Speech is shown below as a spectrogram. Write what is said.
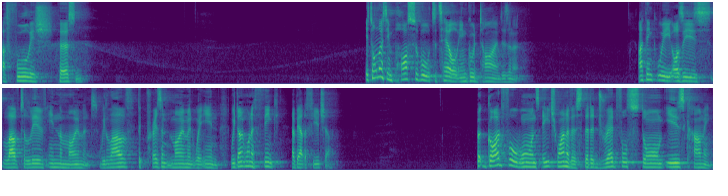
a foolish person? It's almost impossible to tell in good times, isn't it? I think we Aussies love to live in the moment. We love the present moment we're in. We don't want to think about the future. But God forewarns each one of us that a dreadful storm is coming.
